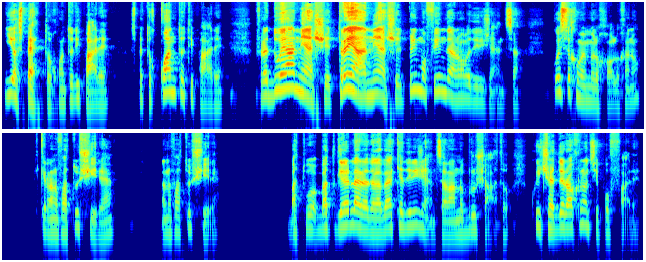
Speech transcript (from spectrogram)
Io aspetto, quanto ti pare? Aspetto quanto ti pare. Fra due anni esce, tre anni esce il primo film della nuova dirigenza. Questo come me lo collocano? Perché l'hanno fatto uscire, eh? L'hanno fatto uscire. Bat- Batgirl era della vecchia dirigenza, l'hanno bruciato. Qui c'è The Rock, non si può fare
